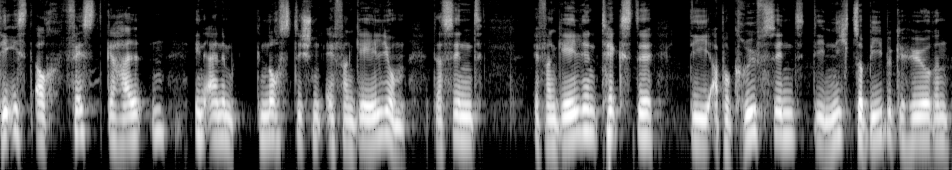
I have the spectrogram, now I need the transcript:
die ist auch festgehalten in einem gnostischen Evangelium. Das sind Evangelientexte, die apokryph sind, die nicht zur Bibel gehören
